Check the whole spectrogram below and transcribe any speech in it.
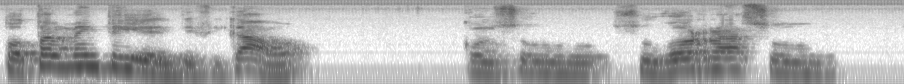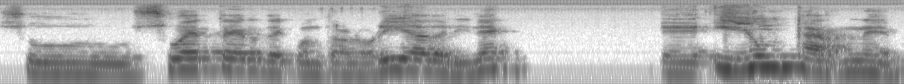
totalmente identificado con su, su gorra, su, su suéter de Contraloría del INEC eh, y un carnet.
